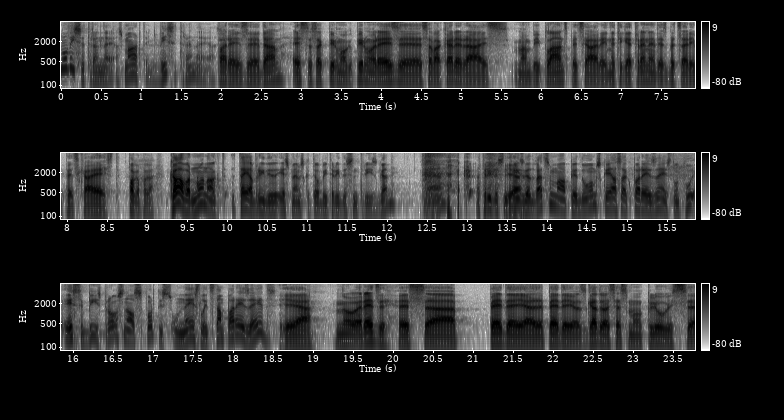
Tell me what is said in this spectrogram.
Nu, visi trenējās, Mārtiņ, visi trenējās. pareizi ēdām. Es to saku, pirmo, pirmo reizi savā karjerā es, man bija plāns pēc kā arī ne tikai trenēties, bet arī pēc kā ēst. Paga, paga. Kā var nonākt tajā brīdī, iespējams, ka tev bija 33 gadi? Ja? 33 Jā. gadu vecumā pie domas, ka jāsāk pareizi ēst. Un tu esi bijis profesionāls sportists un neesi līdz tam pareizi ēdis. Jā, nu, redzi, es uh, pēdējā, pēdējos gados esmu kļuvis uh,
